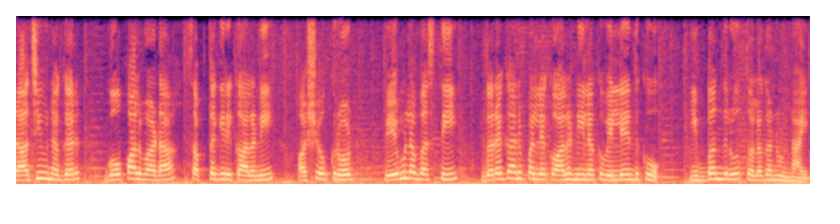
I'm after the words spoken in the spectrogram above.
రాజీవ్ నగర్ గోపాల్వాడ సప్తగిరి కాలనీ అశోక్ రోడ్ వేముల బస్తీ దొరగారిపల్లె కాలనీలకు వెళ్ళేందుకు ఇబ్బందులు తొలగనున్నాయి.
